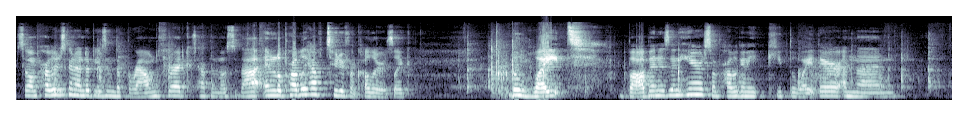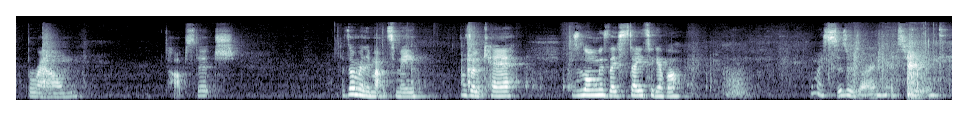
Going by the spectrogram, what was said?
So I'm probably just gonna end up using the brown thread because I have the most of that. And it'll probably have two different colors, like the white bobbin is in here, so I'm probably gonna keep the white there and then brown top stitch. It don't really matter to me. I don't care. As long as they stay together. Oh, my scissors are in here too.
